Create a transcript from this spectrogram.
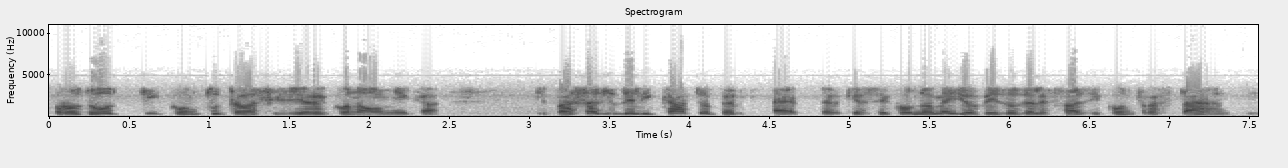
prodotti con tutta la filiera economica. Il passaggio delicato è, per, è perché secondo me io vedo delle fasi contrastanti.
